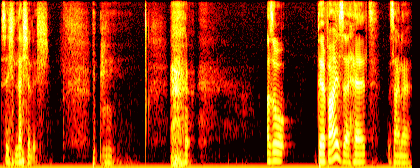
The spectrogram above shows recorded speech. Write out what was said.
sich lächerlich. Also der Weise hält seine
